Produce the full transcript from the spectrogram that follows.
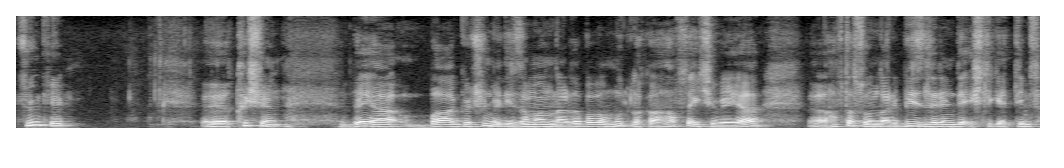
Çünkü e, kışın veya bağ göçülmediği zamanlarda baba mutlaka hafta içi veya e, hafta sonları bizlerin de eşlik ettiğimiz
